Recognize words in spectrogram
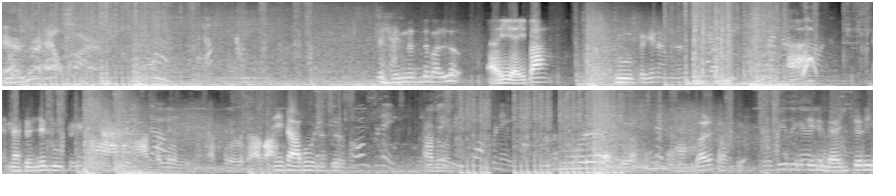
Prepare for hellfire. මෙහෙන්නද බල්ලෝ? ඇයි ඇයි බං? ගෲප් එකේ නම වෙනස් ආ මැසෙන්ජර් ගෲප් එකේ නම ආතල් වෙනවා. අත්තරේ ඔබ තාපා. මේක ආපු වෙනස් වෙනවා. මම මොඩේ බලපන්. ප්‍රොෆයිල් එකේ බලපන්.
